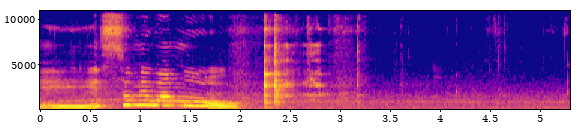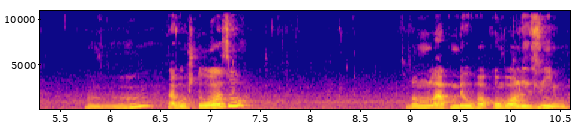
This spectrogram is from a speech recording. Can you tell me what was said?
Isso, meu amor. Hum, tá gostoso? Vamos lá comer o rocambolezinho.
